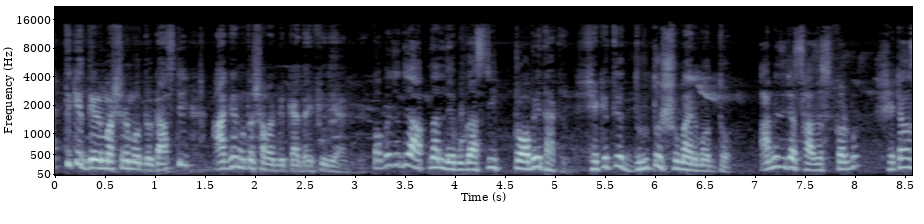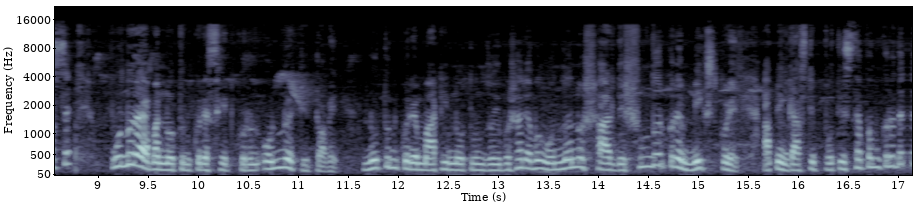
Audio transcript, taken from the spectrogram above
এক থেকে দেড় মাসের মধ্যে গাছটি আগের মতো স্বাভাবিক কায়দায় ফিরে আসবে। তবে যদি আপনার লেবু গাছটি টবে থাকে, সেক্ষেত্রে দ্রুত সময়ের মধ্যে আমি যেটা সাজেস্ট করব, সেটা হচ্ছে পুনরায় আবার নতুন করে সেট করুন অন্য একটি টবে। নতুন করে মাটি, নতুন জৈব সার এবং অন্যান্য সার দিয়ে সুন্দর করে মিক্সড করে আপনি গাছটি প্রতিস্থাপন করে দেন,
